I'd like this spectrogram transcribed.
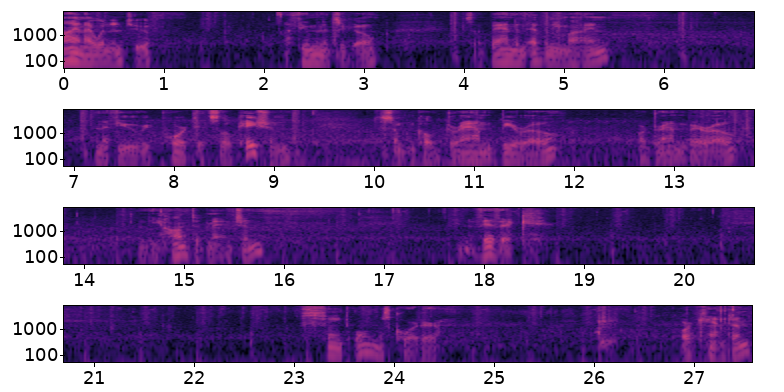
Mine I went into a few minutes ago. It's an abandoned ebony mine. And if you report its location to someone called Drambiro, or Drambaro, in the Haunted Mansion in Vivec. St. Olm's Quarter. Or Canton.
